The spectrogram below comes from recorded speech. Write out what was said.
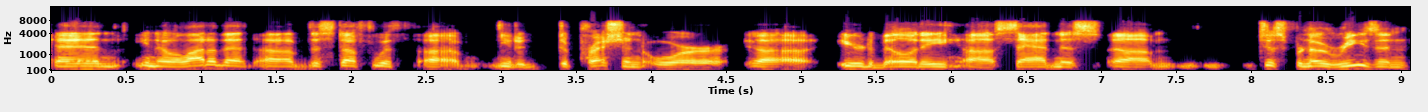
and you know a lot of that uh, the stuff with uh, you know depression or uh, irritability uh, sadness um, just for no reason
